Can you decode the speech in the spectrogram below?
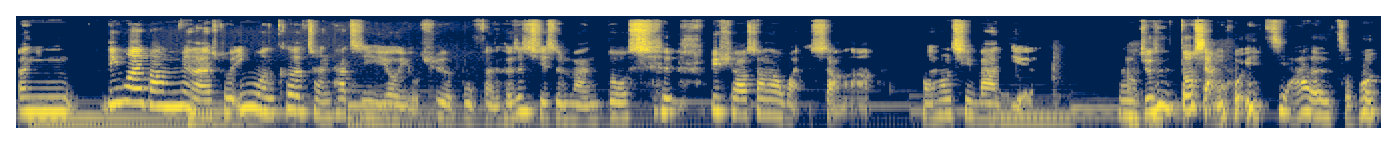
嗯，嗯，另外一方面来说，英文课程它其实也有有趣的部分，可是其实蛮多是 必须要上到晚上啊，晚上七八点，你就是都想回家了，怎么可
